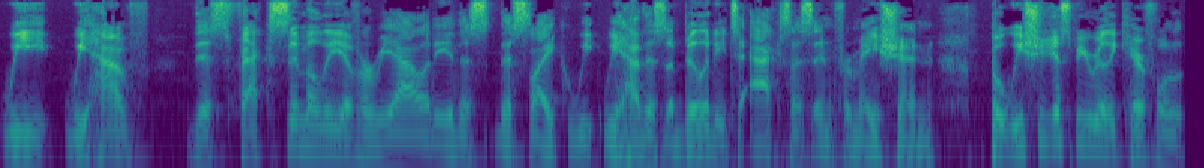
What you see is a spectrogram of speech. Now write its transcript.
we we have this facsimile of a reality this this like we, we have this ability to access information but we should just be really careful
